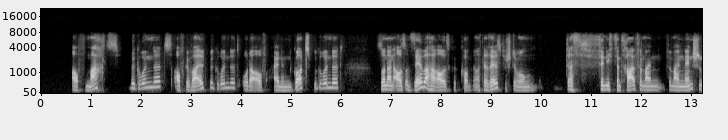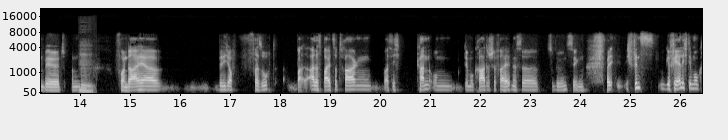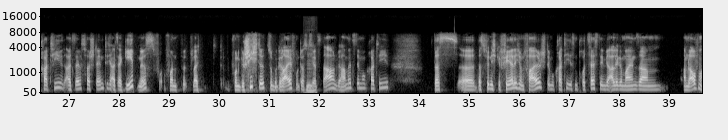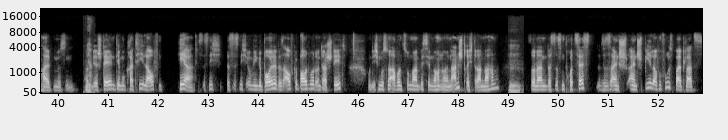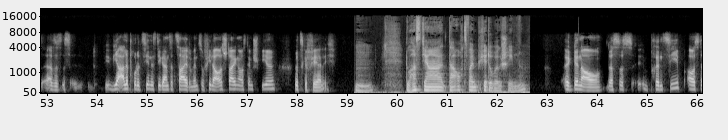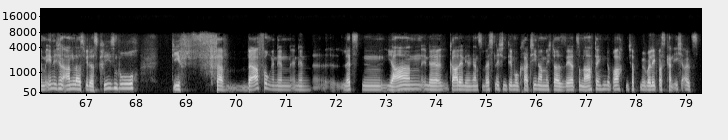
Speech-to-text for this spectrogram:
auf Macht begründet, auf Gewalt begründet oder auf einen Gott begründet, sondern aus uns selber herausgekommen, aus der Selbstbestimmung. Das finde ich zentral für mein, für mein Menschenbild. Und hm. von daher bin ich auch versucht, alles beizutragen, was ich kann, um demokratische Verhältnisse zu begünstigen. Weil ich finde es gefährlich, Demokratie als selbstverständlich, als Ergebnis von vielleicht von Geschichte zu begreifen und das ist jetzt da und wir haben jetzt Demokratie. Das, äh, das finde ich gefährlich und falsch. Demokratie ist ein Prozess, den wir alle gemeinsam am Laufen halten müssen. Also ja. wir stellen Demokratie laufend her. Es ist nicht, es ist nicht irgendwie ein Gebäude, das aufgebaut wurde und da steht und ich muss nur ab und zu mal ein bisschen noch einen neuen Anstrich dran machen, mhm. sondern das ist ein Prozess, das ist ein, ein Spiel auf dem Fußballplatz. Also es ist, wir alle produzieren es die ganze Zeit und wenn zu viele aussteigen aus dem Spiel, wird es gefährlich. Mhm. Du hast ja da auch zwei Bücher drüber geschrieben, ne? Äh, genau, das ist im Prinzip aus dem ähnlichen Anlass wie das Krisenbuch. Die Verwerfung in den, in den äh, letzten Jahren, in der, gerade in den ganzen westlichen Demokratien, haben mich da sehr zum Nachdenken gebracht. Und ich habe mir überlegt, was kann ich als,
